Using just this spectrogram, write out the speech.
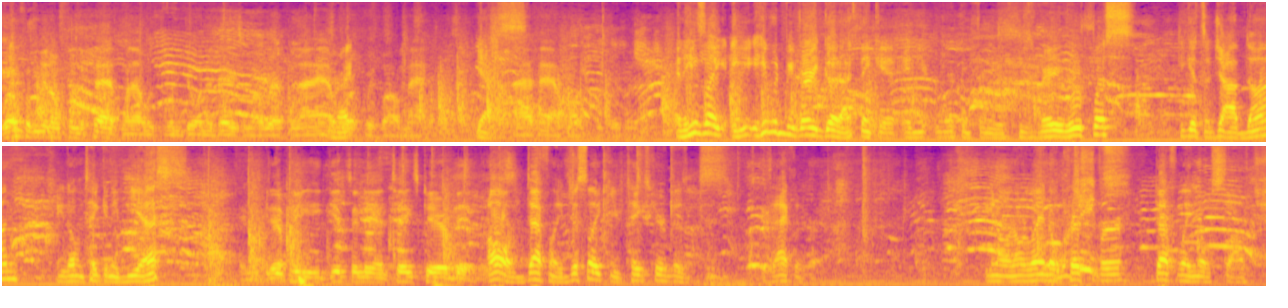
Well, from you know, from the past when I was when doing the days of my rep, and I have Right. worked with uh, Matt. Yes. I have worked with him. And he's like, he, he would be very good, I think, in, in working for you. He's very ruthless. He gets the job done. He don't take any BS. And he definitely gets in there and takes care of business. Oh, definitely, just like you, takes care of business. Exactly right. you know, and Orlando He Christopher, definitely no slouch.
